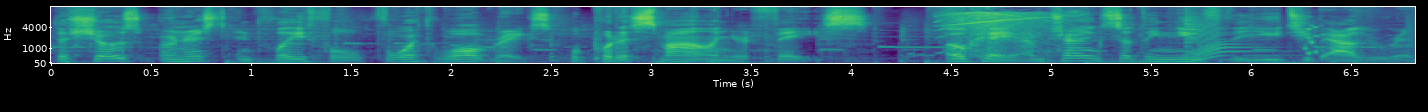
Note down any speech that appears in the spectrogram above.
the show's earnest and playful fourth wall breaks will put a smile on your face. Okay, I'm trying something new for the YouTube algorithm.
